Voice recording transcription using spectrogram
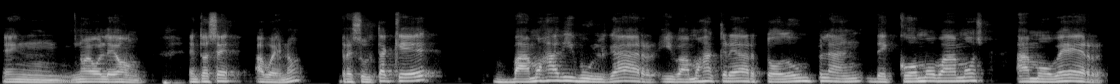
en Nuevo León. Entonces, ah, bueno, resulta que vamos a divulgar y vamos a crear todo un plan de cómo vamos a mover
